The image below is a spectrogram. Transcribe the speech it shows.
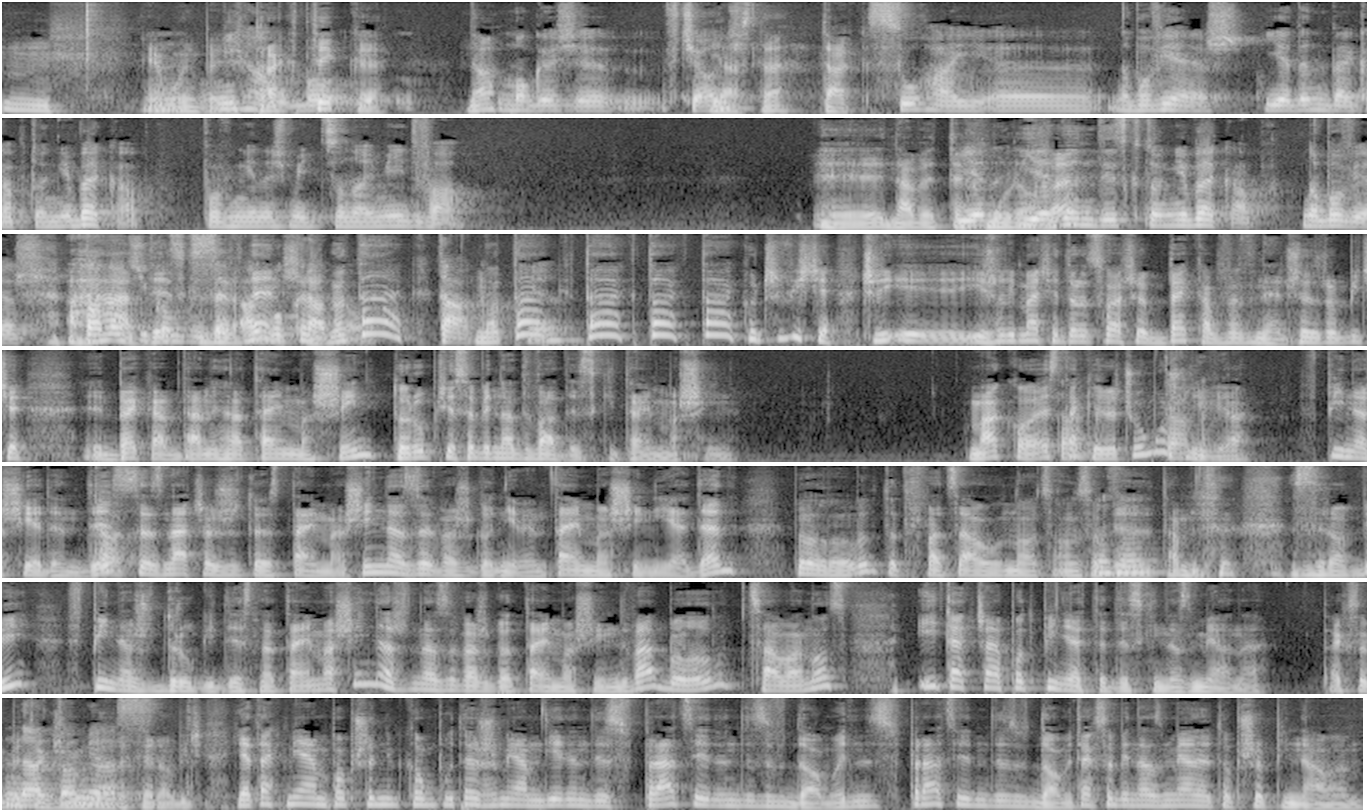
mm, jak mówię, Michał, praktykę. No. Mogę się wciąć? Jasne, tak. Słuchaj, e, no bo wiesz, jeden backup to nie backup powinieneś mieć co najmniej dwa. Yy, nawet te Jed, chmurowe? Jeden dysk to nie backup, no bo wiesz, Aha, pada ci komputer albo kradną. No tak, tak, no tak, tak, tak, tak, oczywiście. Czyli y, jeżeli macie, drodzy słuchacze, backup wewnętrzny, zrobicie backup danych na Time Machine, to róbcie sobie na dwa dyski Time Machine. macOS tak, takie rzeczy umożliwia. Tak. Wpinasz jeden dysk, tak. zaznaczasz, że to jest Time Machine, nazywasz go, nie wiem, Time Machine 1, to trwa całą noc, on sobie mhm. tam zrobi. Wpinasz drugi dysk na Time Machine, nazywasz go Time Machine 2, cała noc i tak trzeba podpinać te dyski na zmianę. Tak sobie Natomiast... tak żonglerkę robić. Ja tak miałem w poprzednim komputerze, miałem jeden dysk w pracy, jeden dysk w domu, jeden dysk w pracy, jeden dysk w domu i tak sobie na zmianę to przepinałem.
